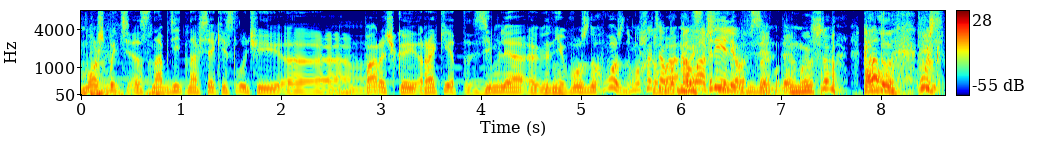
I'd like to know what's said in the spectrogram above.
Может быть, э, снабдить на всякий случай э, парочкой ракет Земля, э, вернее, воздух-воздух, Ну, хотя чтобы бы Калашников отстреливаться. взять, да. Мы Чтобы поду- пусть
